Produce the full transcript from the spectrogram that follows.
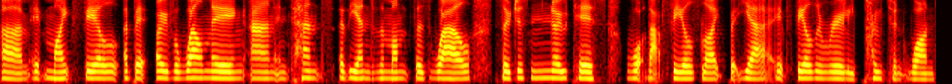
Um, it might feel a bit overwhelming and intense at the end of the month as well. So just notice what that feels like. But yeah, it feels a really potent one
